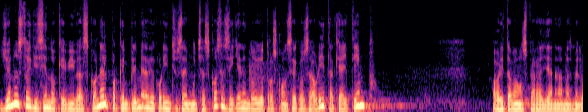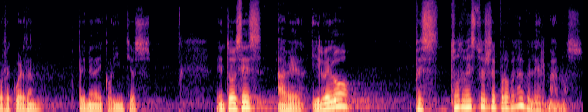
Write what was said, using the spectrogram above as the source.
Yo no estoy diciendo que vivas con él, porque en Primera de Corintios hay muchas cosas. Si quieren doy otros consejos ahorita, que hay tiempo. Ahorita vamos para allá, nada más me lo recuerdan. Primera de Corintios. Entonces, a ver, y luego, pues todo esto es reprobable, hermanos.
